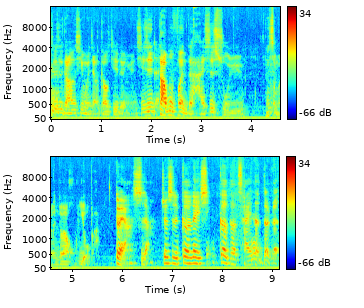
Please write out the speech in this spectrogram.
就是刚刚新闻讲的高阶人员，其实大部分的还是属于你什么人都要有吧？对啊，是啊，就是各类型、各个才能的人。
